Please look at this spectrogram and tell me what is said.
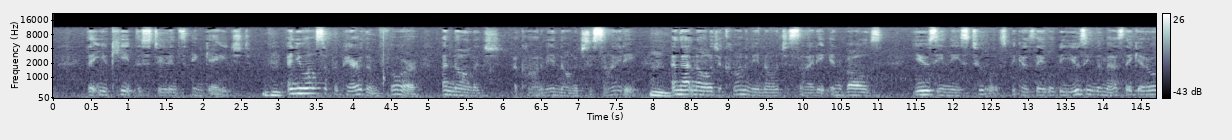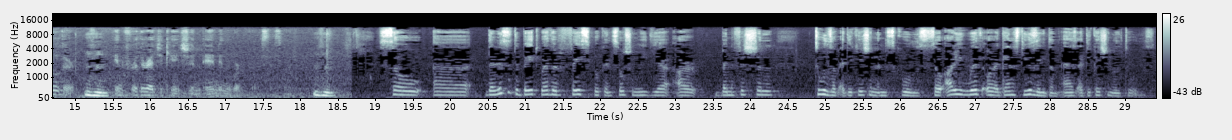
that you keep the students engaged. Mm-hmm. And you also prepare them for a knowledge economy, a knowledge society. Mm. And that knowledge economy and knowledge society involves using these tools because they will be using them as they get older mm-hmm. in further education and in the workforce as well. Mm-hmm. So, uh, there is a debate whether Facebook and social media are beneficial tools of education in schools. So, are you with or against using them as educational tools?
